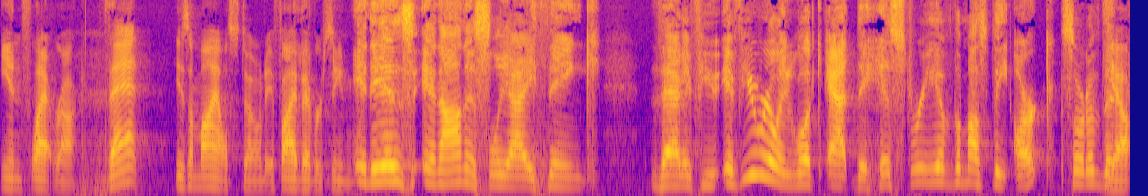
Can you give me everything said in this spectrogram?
in Flat Rock. That is a milestone if I've ever seen one. It is, and honestly, I think that if you if you really look at the history of the must the arc, sort of the Yeah.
